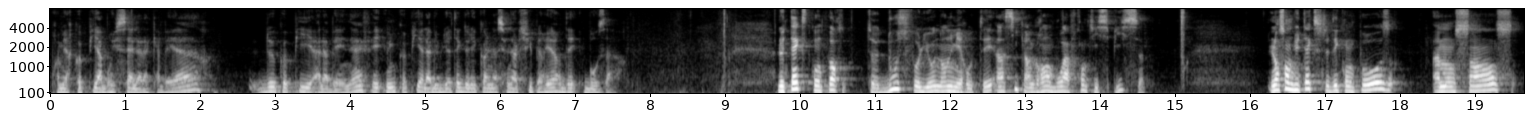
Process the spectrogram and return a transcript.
Première copie à Bruxelles à la KBR, deux copies à la BNF et une copie à la Bibliothèque de l'École nationale supérieure des beaux-arts. Le texte comporte 12 folios non numérotés ainsi qu'un grand bois frontispice. L'ensemble du texte se décompose, à mon sens,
